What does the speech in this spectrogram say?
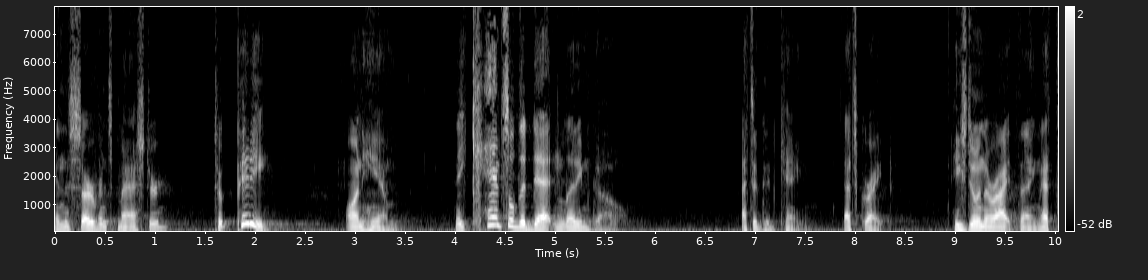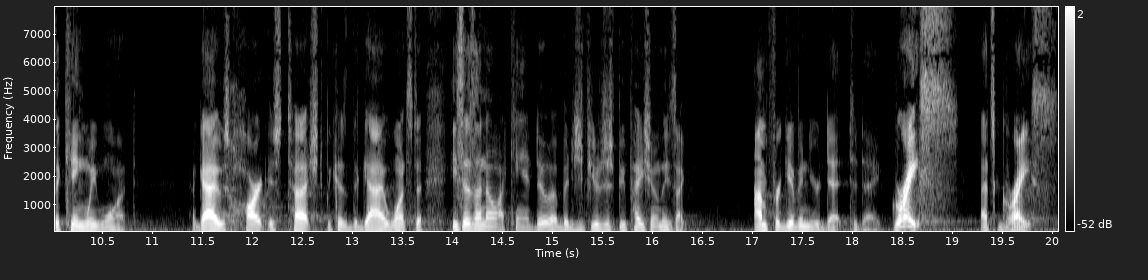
And the servant's master took pity on him. And he canceled the debt and let him go. That's a good king. That's great. He's doing the right thing. That's the king we want. A guy whose heart is touched because the guy wants to. He says, I know I can't do it, but if you'll just be patient with me, he's like, I'm forgiving your debt today. Grace. That's grace.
